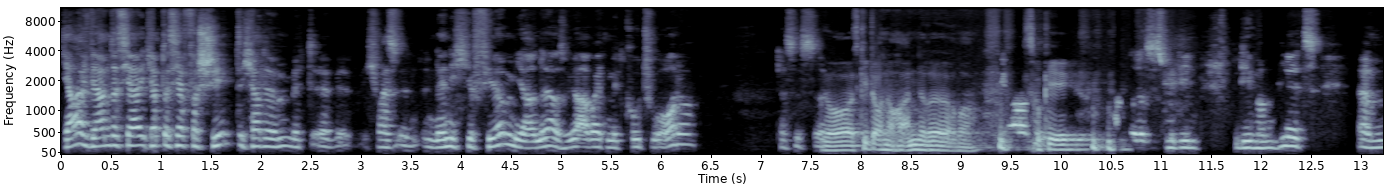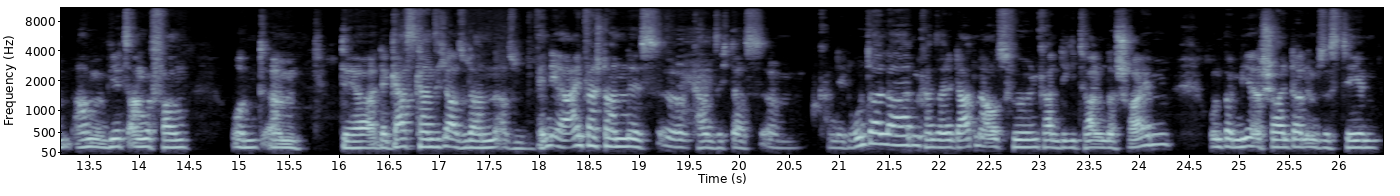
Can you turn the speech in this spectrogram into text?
Ja, wir haben das ja, ich habe das ja verschickt. Ich hatte mit, äh, ich weiß, nenne ich hier Firmen ja, ne? Also wir arbeiten mit Code to Order das ist, äh, ja, es gibt auch noch andere, aber ja, ist okay. Also das ist mit dem, mit dem haben wir jetzt, ähm, haben wir jetzt angefangen. Und ähm, der, der Gast kann sich also dann, also wenn er einverstanden ist, äh, kann sich das, ähm, kann den runterladen, kann seine Daten ausfüllen, kann digital unterschreiben. Und bei mir erscheint dann im System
